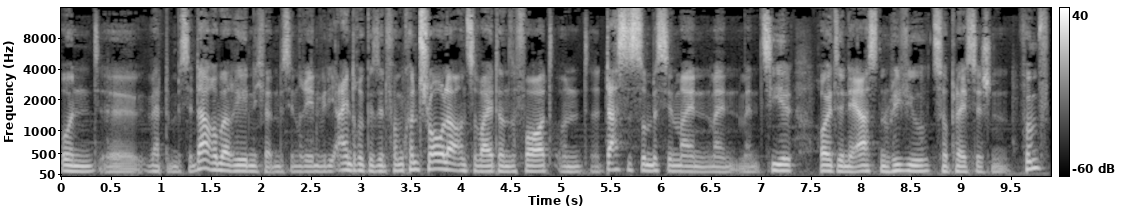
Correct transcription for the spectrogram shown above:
und äh, werde ein bisschen darüber reden. Ich werde ein bisschen reden, wie die Eindrücke sind vom Controller und so weiter und so fort. Und äh, das ist so ein bisschen mein, mein, mein Ziel heute in der ersten Review zur PlayStation 5.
